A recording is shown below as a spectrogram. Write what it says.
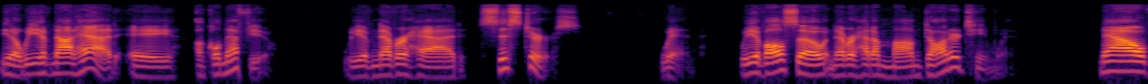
you know, we have not had a uncle nephew. We have never had sisters win. We have also never had a mom daughter team win. Now,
